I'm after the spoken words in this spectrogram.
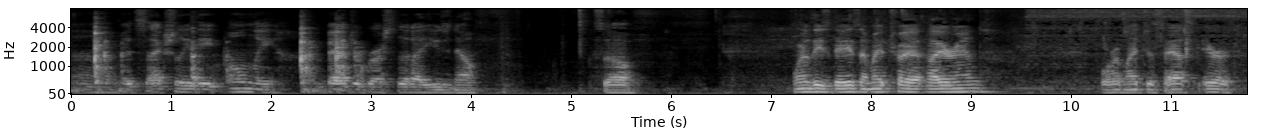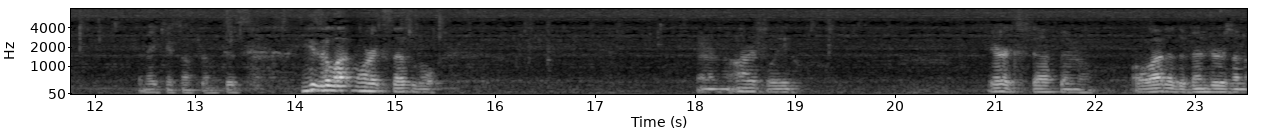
Um, it's actually the only Badger brush that I use now. So One of these days I might try a higher end or I might just ask Eric to make me something because he's a lot more accessible. And honestly, Eric's stuff and a lot of the vendors and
